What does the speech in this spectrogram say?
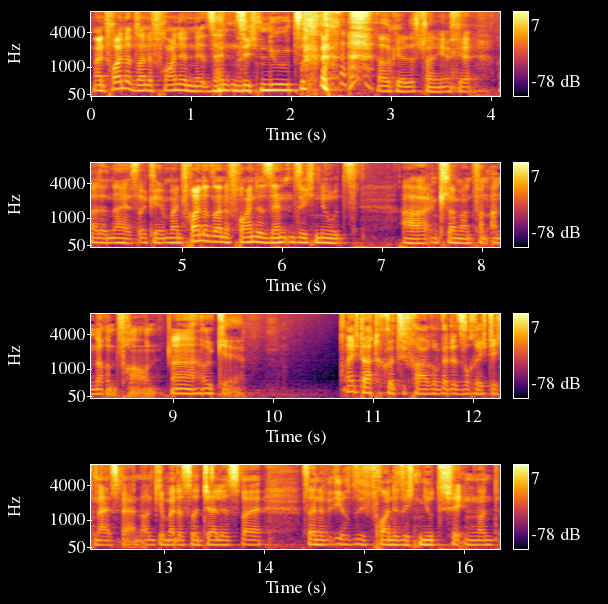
Mein Freund und seine Freundin senden sich Nudes. okay, das ist funny. Okay, warte, nice. Okay, mein Freund und seine Freunde senden sich Nudes. Ah, in Klammern von anderen Frauen. Ah, okay. Ich dachte kurz, die Frage würde so richtig nice werden und jemand ist so jealous, weil seine ihre Freunde sich Nudes schicken und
